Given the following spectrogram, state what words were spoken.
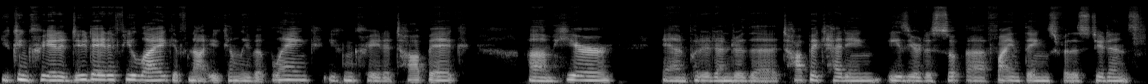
You can create a due date if you like. If not, you can leave it blank. You can create a topic um, here and put it under the topic heading, easier to uh, find things for the students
